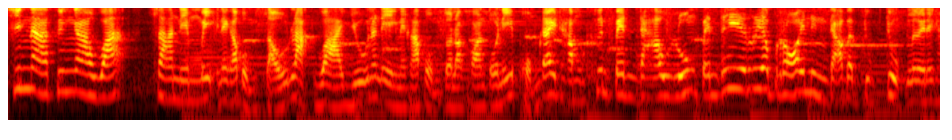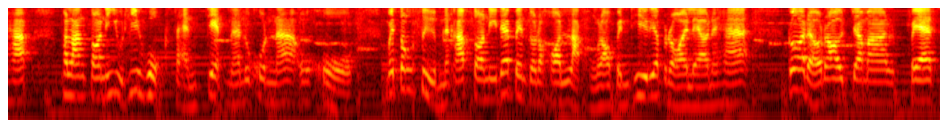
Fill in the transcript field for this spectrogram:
ชินาซึงาวะ ซาเนมินะครับผมเสาหลักวายุนั่นเองนะครับผมตัวละครตัวนี้ผมได้ทำขึ้นเป็นดาวลุงเป็นที่เรียบร้อยหนึ่งดาวแบบจุกๆเลยนะครับ พลังตอนนี้อยู่ที่6 7 0 0 0นะทุกคนนะโอ้โห ไม่ต้องสืบนะครับ ตอนนี้ได้เป็นตัวละครหลักของเราเป็นที่เรียบร้อยแล้วนะฮะก็เดี๋ยวเราจะมาแปลส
